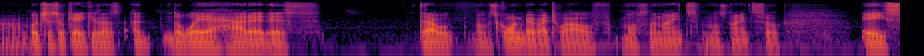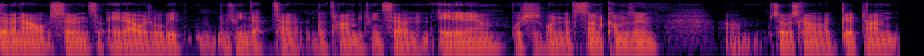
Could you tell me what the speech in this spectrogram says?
uh, which is okay because uh, the way I had it is that I, will, I was going to bed by 12 most of the nights, most nights. So a seven hours, seven to eight hours will be between that time, the time between 7 and 8 a.m., which is when the sun comes in. Um, so it was kind of a good time.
